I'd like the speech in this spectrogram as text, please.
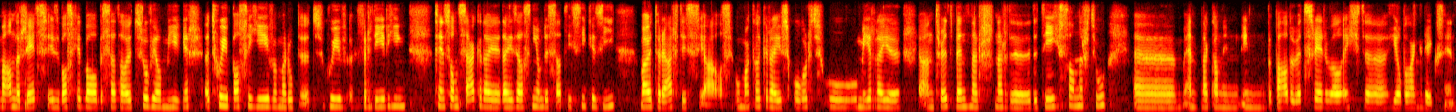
Maar anderzijds is basketbal bestaat uit zoveel meer. Het goede passen geven, maar ook het goede verdediging. Het zijn soms zaken dat je, dat je zelfs niet op de statistieken ziet. Maar uiteraard is, ja, hoe makkelijker dat je scoort, hoe, meer dat je ja, een threat bent naar, naar de, de tegenstander toe. Uh, en dat kan in, in bepaalde wedstrijden wel echt uh, heel belangrijk zijn.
